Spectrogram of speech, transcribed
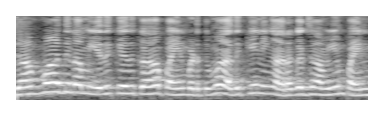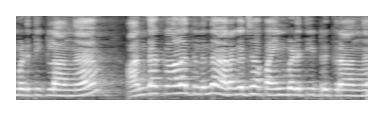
ஜவ்வாது நம்ம எதுக்கு எதுக்காக பயன்படுத்துமோ அதுக்கே நீங்கள் அரகஜாவையும் பயன்படுத்திக்கலாங்க. அந்த காலத்துலேருந்து அரகஜா பயன்படுத்திட்டு இருக்கிறாங்க.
